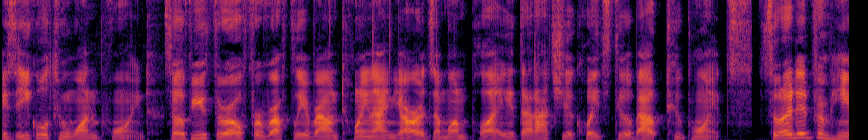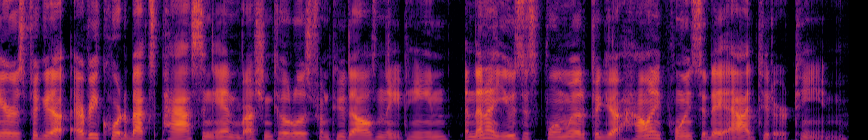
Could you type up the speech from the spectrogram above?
is equal to 1 point. So if you throw for roughly around 29 yards on one play, that actually equates to about 2 points. So what I did from here is figured out every quarterback's passing and rushing totals from 2018, and then I used this formula to figure out how many points did they add to their team.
